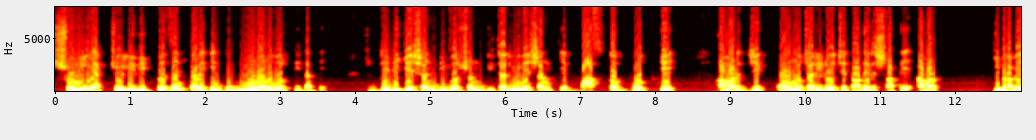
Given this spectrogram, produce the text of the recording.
শনি অ্যাকচুয়ালি রিপ্রেজেন্ট করে কিন্তু নিয়মানুবর্তিতাকে ডেডিকেশন ডিভোশন ডিটারমিনেশনকে বাস্তব বোধকে, আমার যে কর্মচারী রয়েছে তাদের সাথে আমার কীভাবে,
